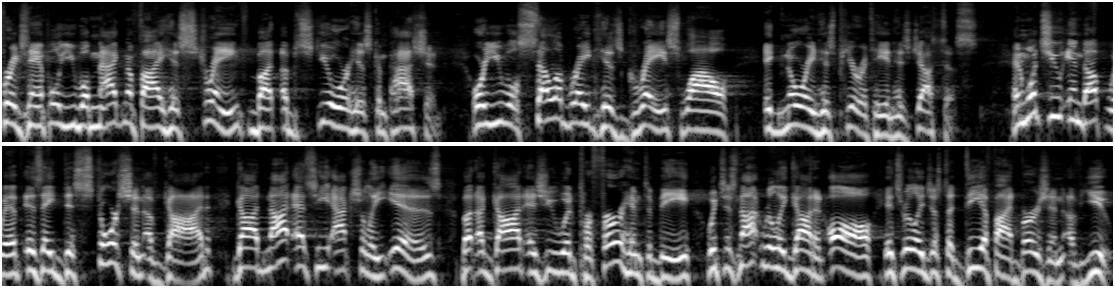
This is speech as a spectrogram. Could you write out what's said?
For example, you will magnify his strength, but obscure his compassion. Or you will celebrate his grace while ignoring his purity and his justice. And what you end up with is a distortion of God, God not as he actually is, but a God as you would prefer him to be, which is not really God at all. It's really just a deified version of you.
